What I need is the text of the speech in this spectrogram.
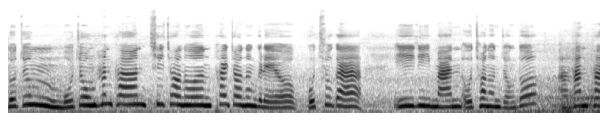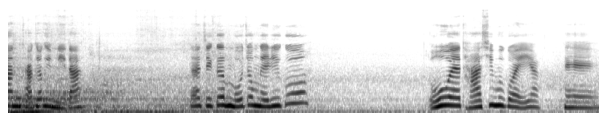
요즘 모종 한 판 7천 원, 8천 원 그래요. 고추가 2만 5천 원 정도 아, 한판 가격입니다. 자 지금 모종 내리고 오후에 다 심을 거예요.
